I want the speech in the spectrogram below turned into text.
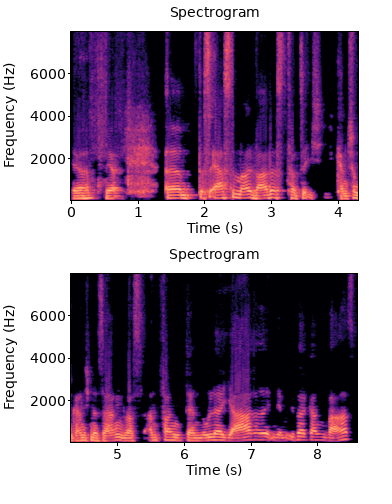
Ja, ja. Ähm, das erste Mal war das tatsächlich, ich kann schon gar nicht mehr sagen, was Anfang der Nullerjahre in dem Übergang war es,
